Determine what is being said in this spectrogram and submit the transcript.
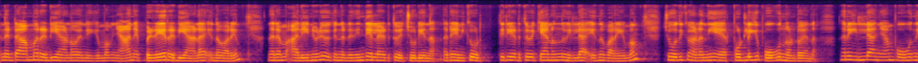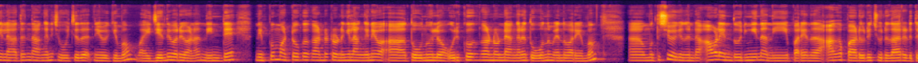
എന്നിട്ട് അമ്മ റെഡിയാണോ എന്ന് ചോദിക്കുമ്പം ഞാൻ എപ്പോഴേ റെഡിയാണ് എന്ന് പറയും. അന്നേരം അലീനോട് ചോദിക്കുന്നുണ്ട് നിന്റെ എല്ലാം എടുത്ത് വെച്ചോടിയെന്ന് അന്നേരം എനിക്ക് ഒത്തിരി എടുത്ത് വെക്കാനൊന്നുമില്ല എന്ന് പറയുമ്പം ചോദിക്കുവാണ് നീ എയർപോർട്ടിലേക്ക് പോകുന്നുണ്ടോ എന്ന്? അന്നേരം ഇല്ല ഞാൻ പോകുന്നില്ല. അതെന്താ അങ്ങനെ ചോദിച്ചത്? എന്ന് ചോദിക്കുമ്പോൾ വൈജയന്തി പറയുവാണ് നിന്റെ നിപ്പും മട്ടുമൊക്കെ കണ്ടിട്ടുണ്ടെങ്കിൽ അങ്ങനെ തോന്നുമല്ലോ ഒരുക്കമൊക്കെ കണ്ടുണ്ടെങ്കിൽ അങ്ങനെ തോന്നും എന്ന് പറയുമ്പം മുത്തശ്ശി ചോദിക്കുന്നുണ്ട് അവൾ എന്തൊരുങ്ങിന്നാ നീ പറയുന്നത്? ആകെപ്പാട് ഒരു ചുരിദാർ എടുത്തിട്ടു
